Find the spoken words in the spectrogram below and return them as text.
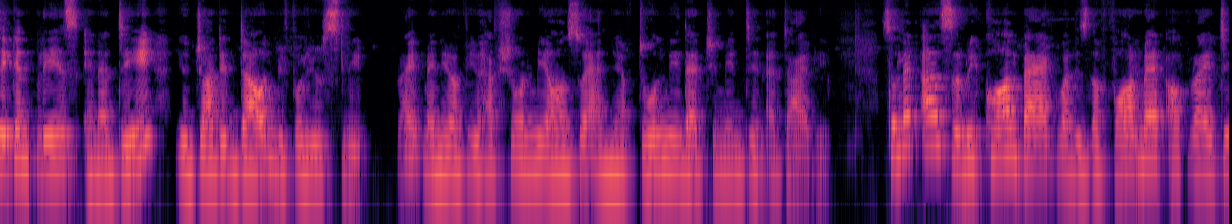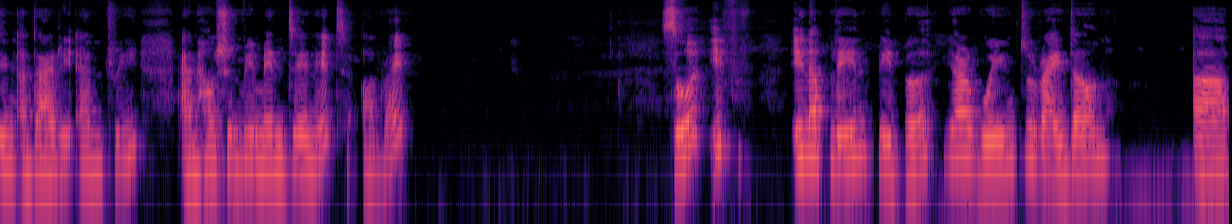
taken place in a day, you jot it down before you sleep, right? Many of you have shown me also and you have told me that you maintain a diary. So let us recall back what is the format of writing a diary entry and how should we maintain it, all right? So if in a plain paper, you are going to write down a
